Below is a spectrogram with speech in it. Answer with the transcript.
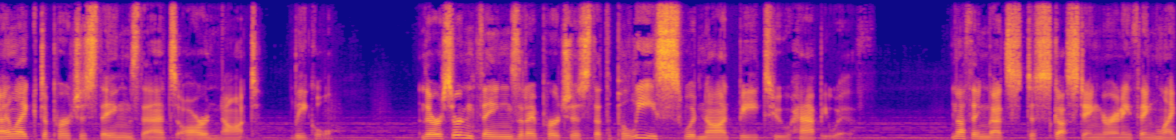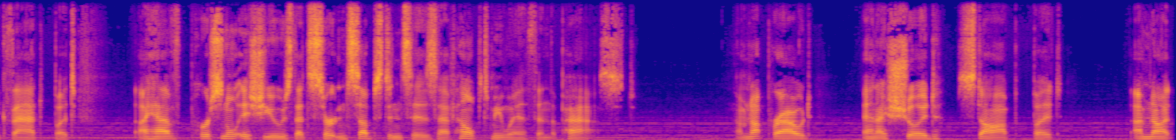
I like to purchase things that are not legal. There are certain things that I purchase that the police would not be too happy with. Nothing that's disgusting or anything like that, but I have personal issues that certain substances have helped me with in the past. I'm not proud, and I should stop, but I'm not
